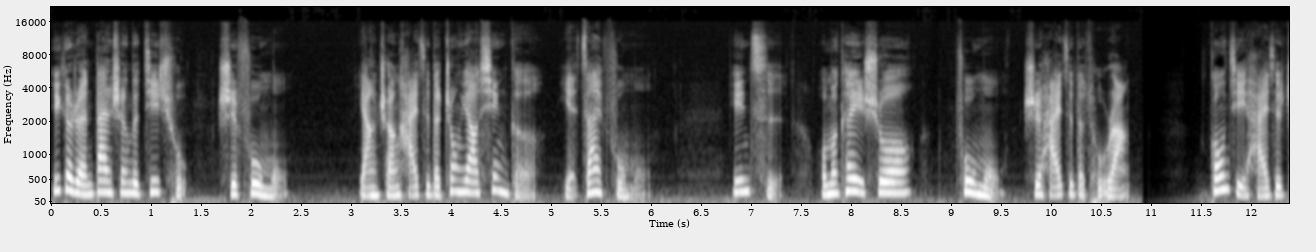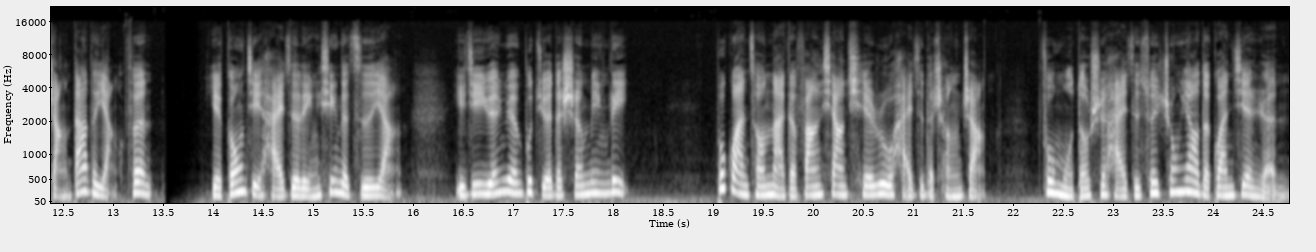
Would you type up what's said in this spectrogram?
一个人诞生的基础是父母，养成孩子的重要性格也在父母。因此，我们可以说，父母是孩子的土壤，供给孩子长大的养分，也供给孩子灵性的滋养，以及源源不绝的生命力。不管从哪个方向切入孩子的成长。父母都是孩子最重要的关键人，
